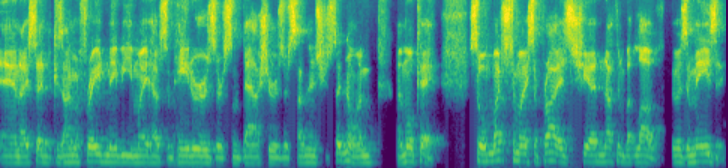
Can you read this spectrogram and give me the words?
And I said, because I'm afraid maybe you might have some haters or some bashers or something. And she said, No, I'm I'm okay. So much to my surprise, she had nothing but love. It was amazing.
